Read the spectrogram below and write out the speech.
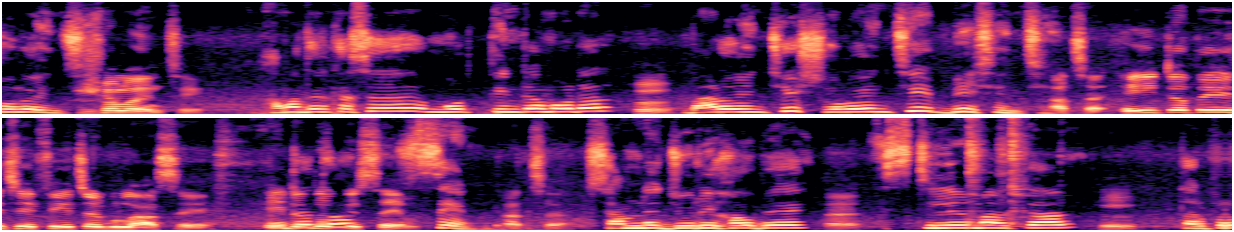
ষোলো ইঞ্চি। ষোলো ইঞ্চি। আমাদের কাছে মোট তিনটা মডেল বারো ইঞ্চি ষোলো ইঞ্চি বিশ ইঞ্চি। আচ্ছা এইটাতে যে ফিচারগুলো আছে এটা এটা তো তো সেম সেম আচ্ছা। সামনে জুড়ি হবে হ্যাঁ। স্টিলের মার্কার তারপর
